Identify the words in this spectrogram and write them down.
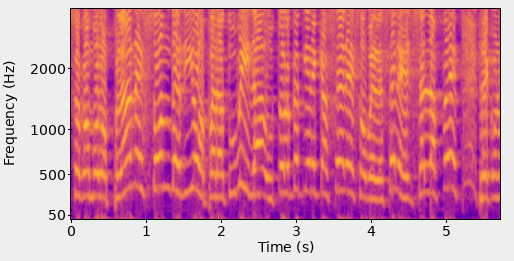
Como los planes son de Dios para tu vida, usted lo que tiene que hacer es obedecer, ejercer la fe, reconocer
